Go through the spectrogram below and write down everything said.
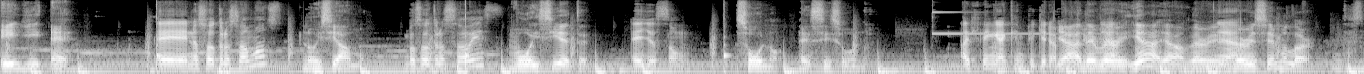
egli è, eh, nosotros somos, noi siamo, vosotros sois, voi siete, ellos son. sono, essi sono. I think I can pick it up. Yeah, they're very, yeah, yeah, very, Yeah. very similar. That's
